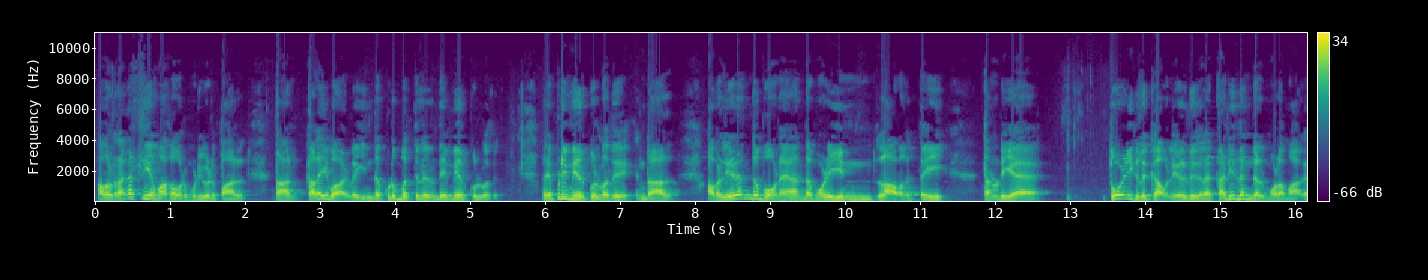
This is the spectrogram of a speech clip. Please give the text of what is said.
அவள் ரகசியமாக ஒரு முடிவெடுப்பால் தான் கலை வாழ்வை இந்த குடும்பத்திலிருந்தே மேற்கொள்வது. அது எப்படி மேற்கொள்வது என்றால் அவள் இழந்து போன அந்த மொழியின் லாவகத்தை தன்னுடைய தோழிகளுக்கு அவள் எழுதுகிற கடிதங்கள் மூலமாக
